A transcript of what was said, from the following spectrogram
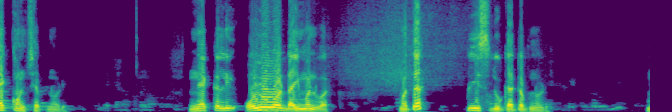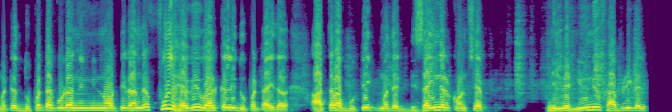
ನೆಕ್ ಕಾನ್ಸೆಪ್ಟ್ ನೋಡಿ. ನೆಕ್ ಅಲ್ಲಿ ಆಲ್ ಓವರ್ ಡೈಮಂಡ್ ವರ್ಕ್ ಮತ್ತೆ ಪೀಸ್ದು ಕ್ಯಾಟಪ್ ನೋಡಿ. ಮತ್ತೆ ದುಪಟ್ಟ ಕೂಡ ನೀನು ನೋಡ್ತೀರಾ ಅಂದ್ರೆ ಫುಲ್ ಹೆವಿ ವರ್ಕ್ ಅಲ್ಲಿ ದುಪಟ್ಟ ಇದಾವೆ. ಆ ತರ ಬುಟಿಕ್ ಮತ್ತೆ ಡಿಸೈನರ್ ಕಾನ್ಸೆಪ್ಟ್ ನಿಮ್ಗೆ ನ್ಯೂ ನ್ಯೂ ಫ್ಯಾಬ್ರಿಕ್ ಅಲ್ಲಿ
